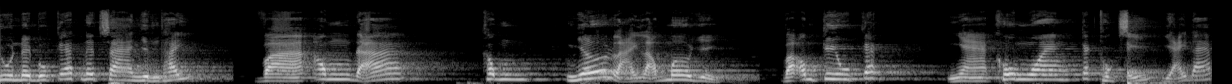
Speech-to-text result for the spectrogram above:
vua Nebuchadnezzar nhìn thấy, và ông đã không nhớ lại là ông mơ gì. Và ông kêu các nhà khôn ngoan, các thuật sĩ giải đáp.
